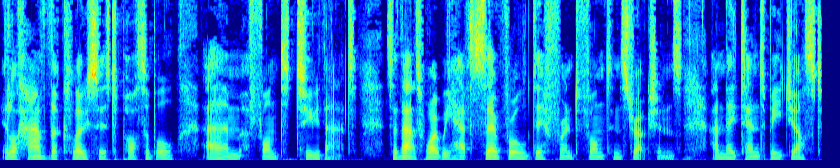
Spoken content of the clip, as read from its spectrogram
it'll have the closest possible um, font to that. So that's why we have several different font instructions, and they tend to be just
